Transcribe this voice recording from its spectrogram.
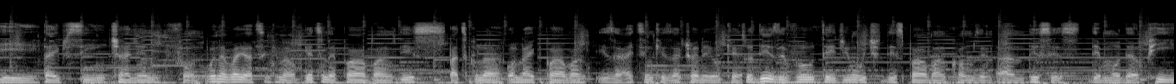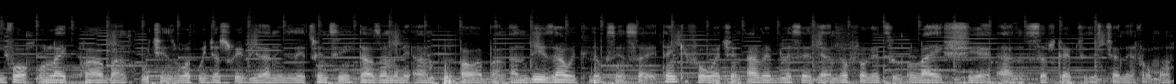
a type c charging phone. Whenever you're thinking of getting a power bank this particular Olike power bank is i think is actually okay. So this is a voltage in which this power bank comes in. And this is the model p4 Olike power bank which is what we just reviewed and is a 20000 milliamp power bank. And this is how it looks inside. Thank you for watching. Have a blessed day and don't forget to like share and subscribe to this channel for more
